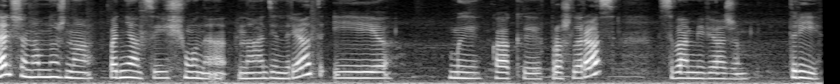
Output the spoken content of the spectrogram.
Дальше нам нужно подняться еще на, на один ряд, и мы, как и в прошлый раз, с вами вяжем 3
